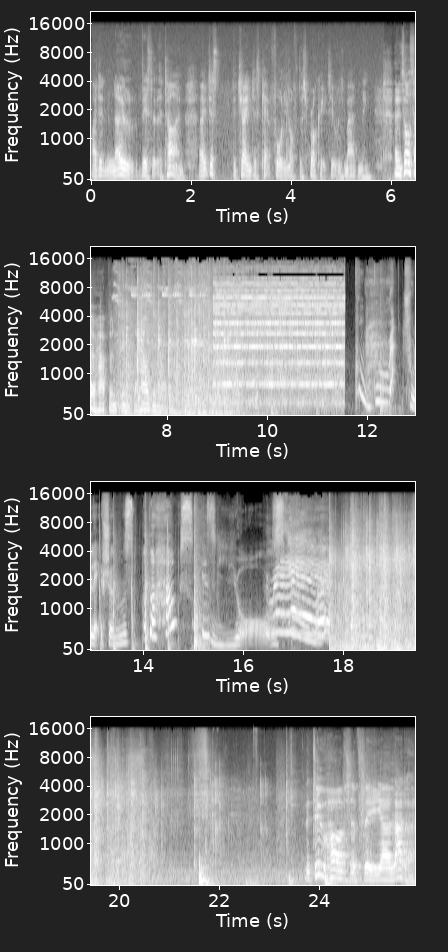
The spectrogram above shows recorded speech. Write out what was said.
I didn't know this at the time. I just the chain just kept falling off the sprockets. It was maddening. And it's also happened in the housing ladder. Congratulations! The house is yours. Hooray! The two halves of the uh, ladder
